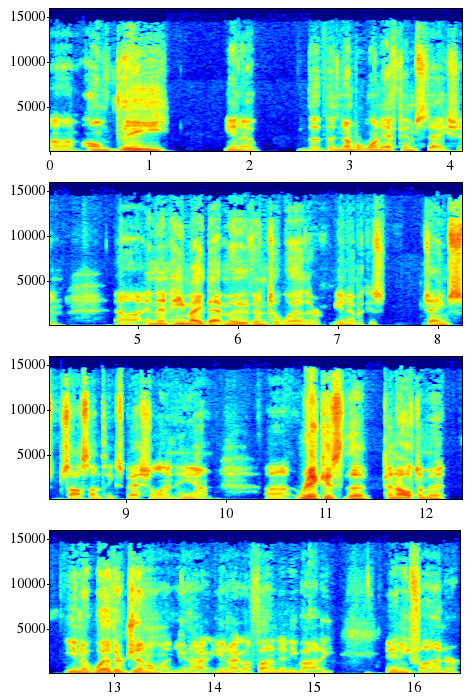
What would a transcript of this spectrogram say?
um, on the, you know, the the number one FM station. Uh, and then he made that move into weather, you know, because James saw something special in him. Uh, Rick is the penultimate you know, weather gentleman. You're not you're not going to find anybody any finer,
